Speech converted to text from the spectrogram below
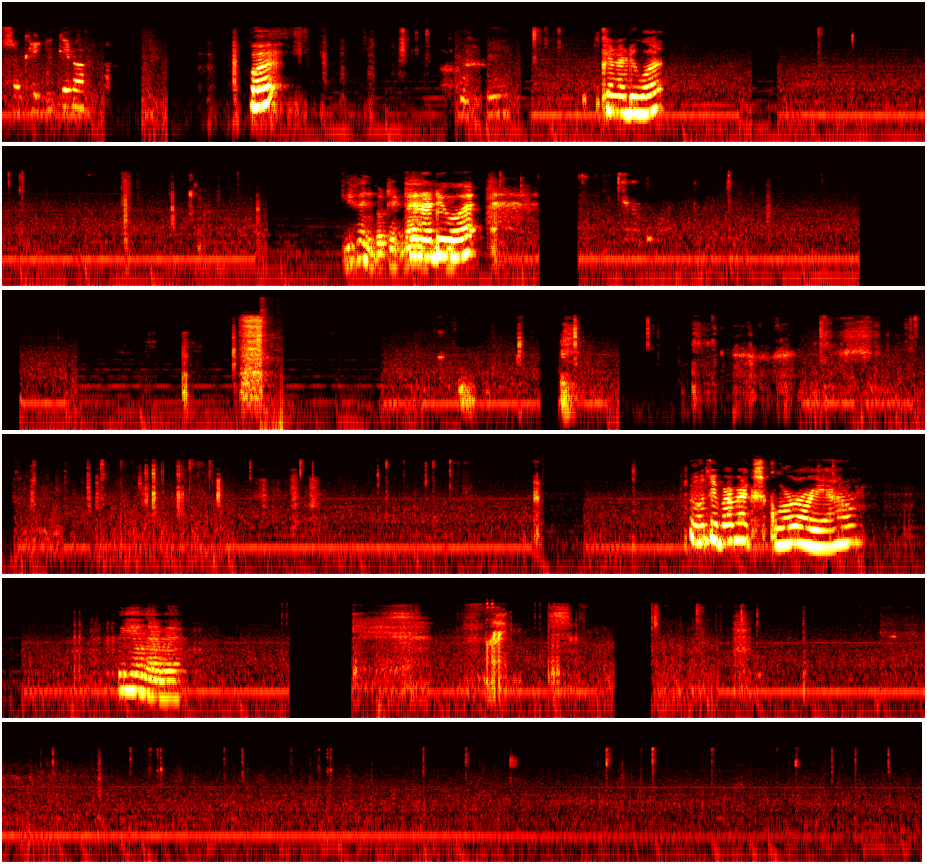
So can you get up? What? Can I do what? You finna go take that? Can I do what? Well, they brought Score Royale. Who you on there with?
